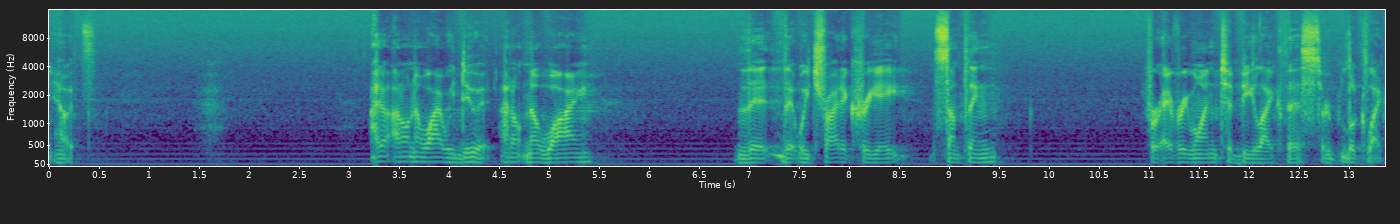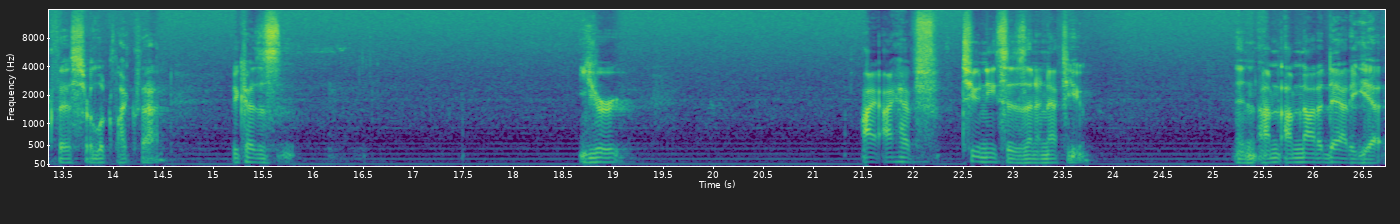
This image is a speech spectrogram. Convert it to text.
You know, it's. I don't, I don't know why we do it. I don't know why that, that we try to create something for everyone to be like this or look like this or look like that. Because you're. I, I have two nieces and a nephew. And I'm, I'm not a daddy yet.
